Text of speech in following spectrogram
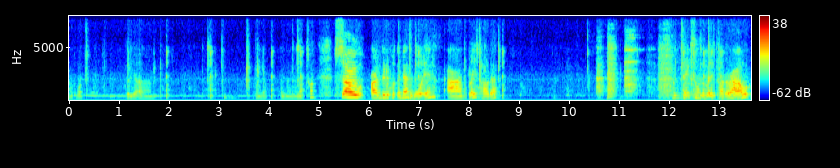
Another one. It, um, and then the next one. So I'm going to put the nether wart in and blaze powder. I'm going to take some of the blaze powder out.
